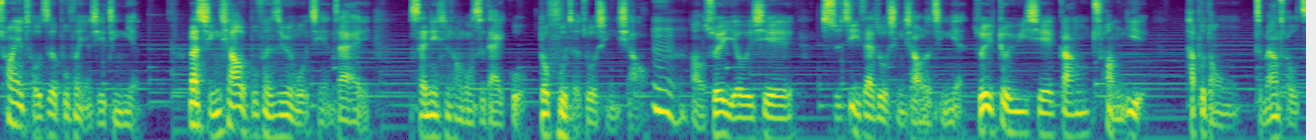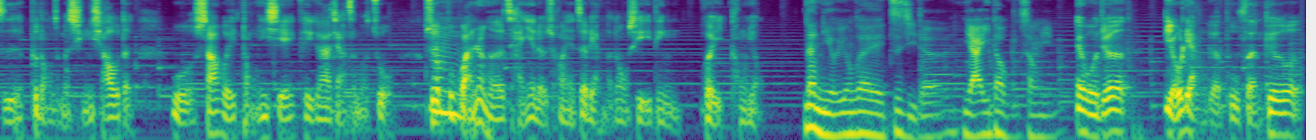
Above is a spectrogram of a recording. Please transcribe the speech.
创业筹资的部分有些经验。那行销的部分是因为我以前在三间新创公司待过，都负责做行销。嗯好，所以也有一些实际在做行销的经验。所以对于一些刚创业，他不懂怎么样筹资，不懂怎么行销的，我稍微懂一些，可以跟他讲怎么做。所以不管嗯任何产业的创业，这两个东西一定会通用。那你有用在自己的牙医道服上面吗？哎、我觉得有两个部分，比如说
